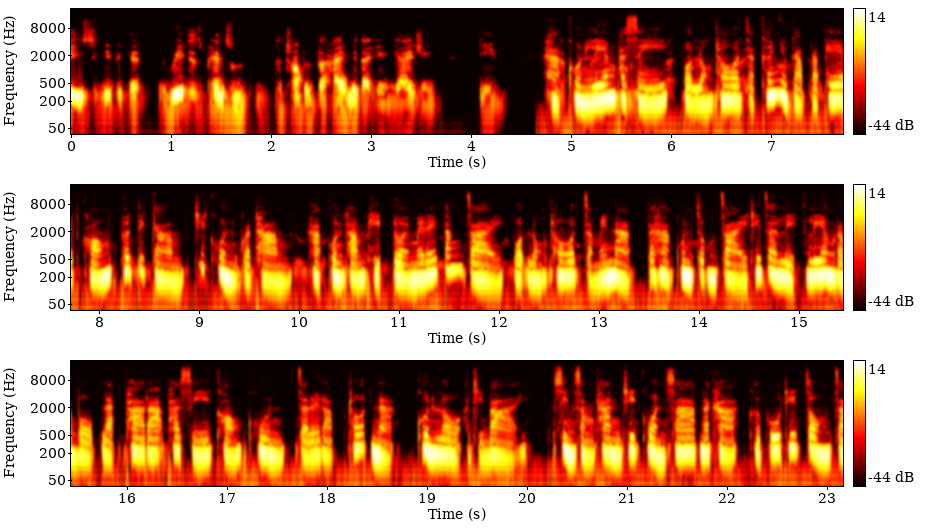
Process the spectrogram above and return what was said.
be significant. It really depends on the type of behavior that you're engaging in. หากคุณเลี่ยงภาษี บทลงโทษจะขึ้นอยู่กับประเภทของพฤติกรรมที่คุณกระทำ หากคุณทำผิดโดยไม่ได้ตั้งใจ บทลงโทษจะไม่หนัก แต่หากคุณจงใจที่จะหลีกเลี่ยงระบบ และภาระภาษีของคุณจะได้รับโทษหนัก คุณโลอธิบาย สิ่งสำคัญที่ควรทราบนะคะ คือผู้ที่จงใจ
